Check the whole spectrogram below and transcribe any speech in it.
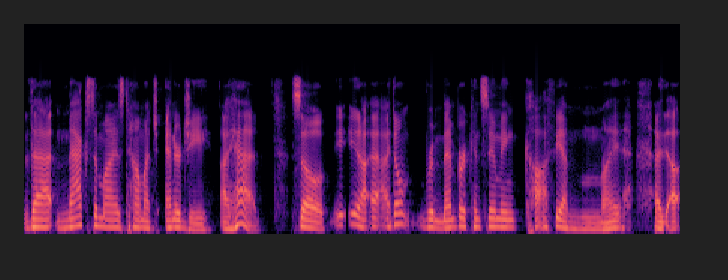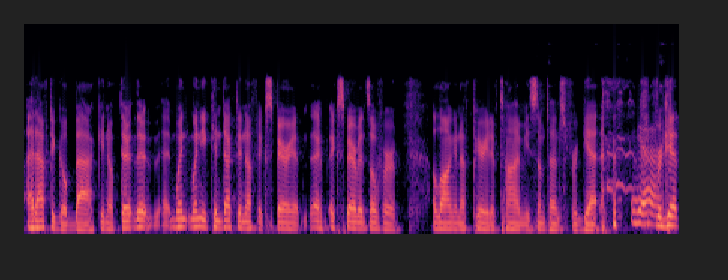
that maximized how much energy I had. So you know, I, I, don't remember consuming coffee. I might, I'd, I'd have to go back. You know, there, there, when when you conduct enough experiment experiments over a long enough period of time, you sometimes forget yeah. forget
